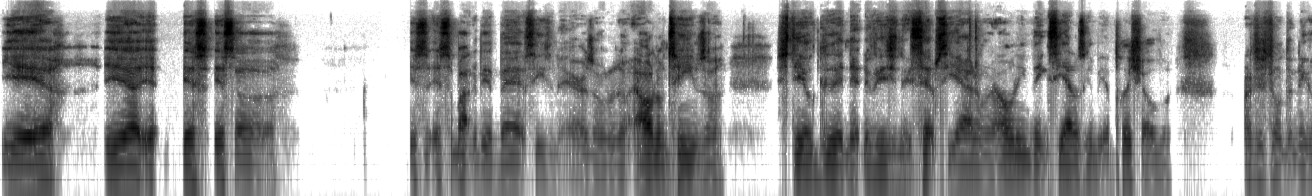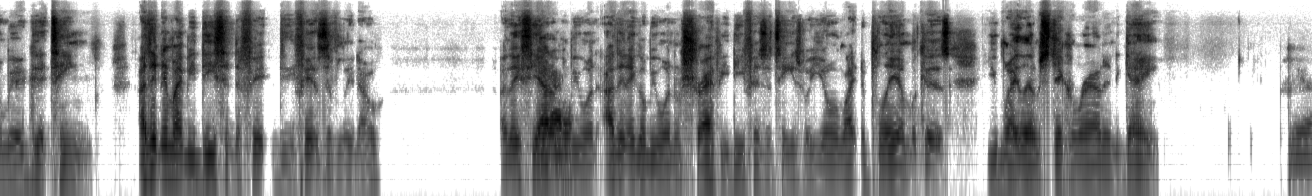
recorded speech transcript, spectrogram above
Yeah, yeah, it, it's it's uh, it's it's about to be a bad season in Arizona. All them teams are still good in that division except Seattle. And I don't even think Seattle's gonna be a pushover. I just don't think they're gonna be a good team. I think they might be decent def- defensively though. I think Seattle, Seattle? gonna be one. I think they're gonna be one of those strappy defensive teams where you don't like to play them because you might let them stick around in the game. Yeah,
